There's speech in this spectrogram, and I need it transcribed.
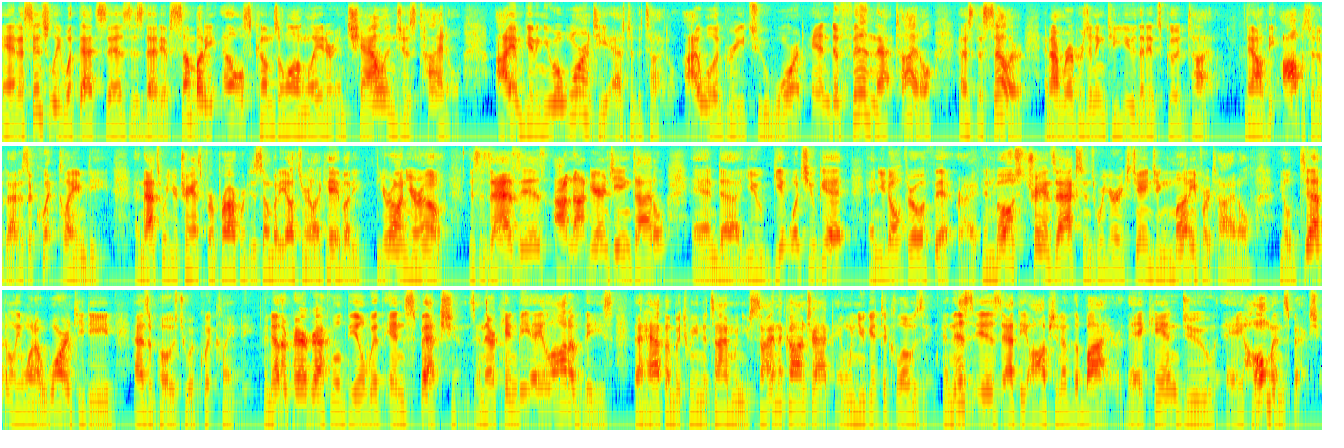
And essentially, what that says is that if somebody else comes along later and challenges title, I am giving you a warranty as to the title. I will agree to warrant and defend that title as the seller, and I'm representing to you that it's good title. Now, the opposite of that is a quit claim deed. And that's when you transfer property to somebody else and you're like, hey, buddy, you're on your own. This is as is. I'm not guaranteeing title. And uh, you get what you get and you don't throw a fit, right? In most transactions where you're exchanging money for title, you'll definitely want a warranty deed as opposed to a quit claim deed. Another paragraph will deal with inspections, and there can be a lot of these that happen between the time when you sign the contract and when you get to closing. And this is at the option of the buyer. They can do a home inspection.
